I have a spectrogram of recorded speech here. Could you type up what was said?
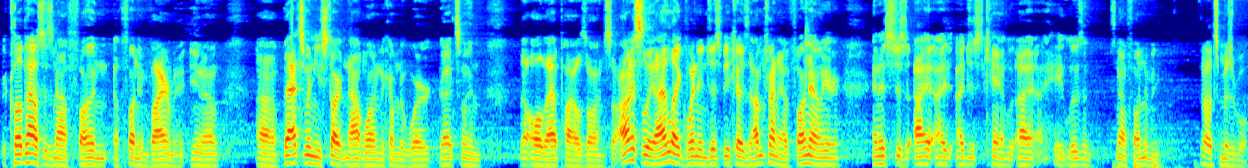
The clubhouse is not fun. A fun environment, you know. Uh, that's when you start not wanting to come to work. That's when the, all that piles on. So honestly, I like winning just because I'm trying to have fun out here, and it's just I I, I just can't. I, I hate losing. It's not fun to me. oh, it's miserable.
